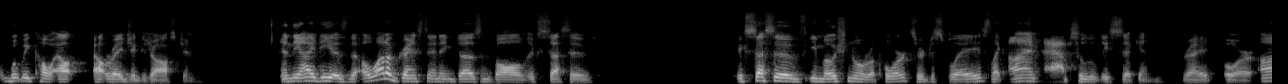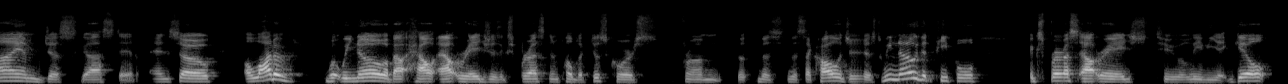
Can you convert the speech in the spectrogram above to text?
what we call out, outrage exhaustion. And the idea is that a lot of grandstanding does involve excessive excessive emotional reports or displays like i'm absolutely sickened right or i am disgusted and so a lot of what we know about how outrage is expressed in public discourse from the, the, the psychologist we know that people express outrage to alleviate guilt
